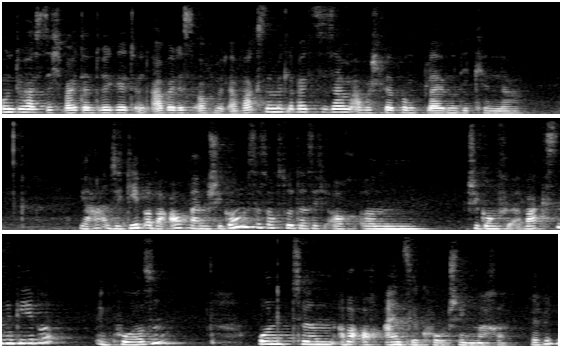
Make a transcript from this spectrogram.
Und du hast dich weiterentwickelt und arbeitest auch mit Erwachsenen mittlerweile zusammen, aber Schwerpunkt bleiben die Kinder. Ja, also ich gebe aber auch beim Qigong ist es auch so, dass ich auch ähm, Qigong für Erwachsene gebe in Kursen und ähm, aber auch Einzelcoaching mache. Mhm.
